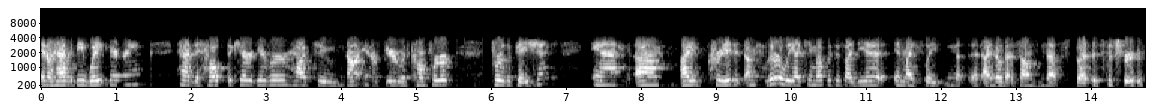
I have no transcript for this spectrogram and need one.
you know had to be weight bearing had to help the caregiver had to not interfere with comfort for the patient and um I created, I mean, literally, I came up with this idea in my sleep. I know that sounds nuts, but it's the truth.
